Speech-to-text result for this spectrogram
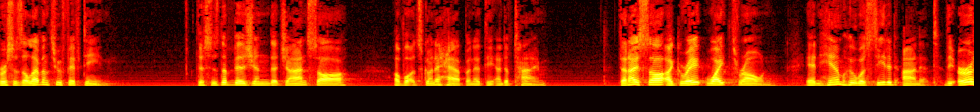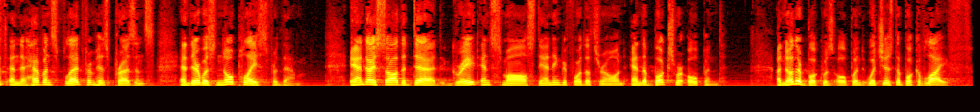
verses 11 through 15. This is the vision that John saw of what's going to happen at the end of time. Then I saw a great white throne and him who was seated on it. The earth and the heavens fled from his presence, and there was no place for them. And I saw the dead, great and small, standing before the throne, and the books were opened. Another book was opened, which is the book of life.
